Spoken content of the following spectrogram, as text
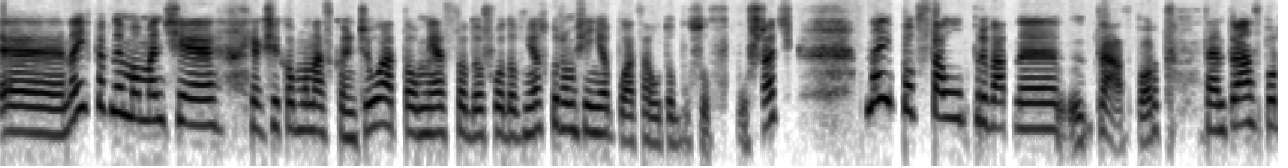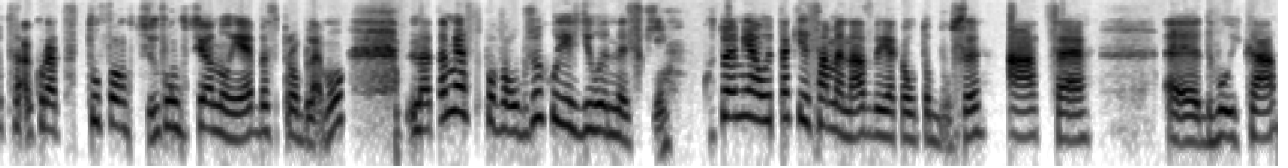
E, no i w pewnym momencie, jak się komuna skończyła, to miasto doszło do wniosku, że mu się nie opłaca autobusów wpuszczać. No i powstał prywatny transport. Ten transport akurat tu funkcjonuje bez problemu. Natomiast po Wałbrzychu jeździły Nyski, które miały takie same nazwy jak autobusy A, C, e, dwójka. E,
